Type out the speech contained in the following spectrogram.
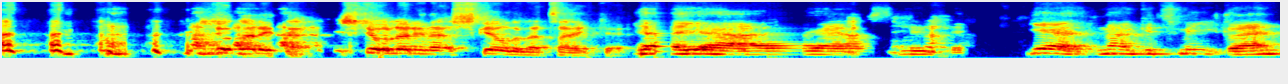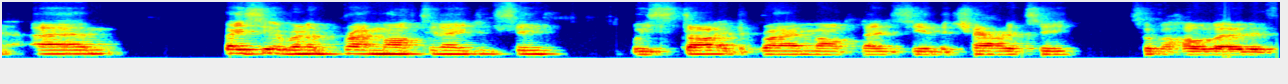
you're, still learning that, you're still learning that skill, then I take it. Yeah, yeah, yeah, absolutely. yeah, no, good to meet you, Glenn. Um, basically, I run a brand marketing agency. We started the brand agency in the charity, took a whole load of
